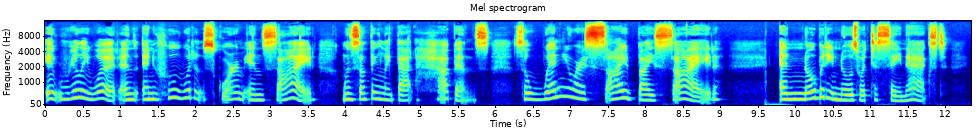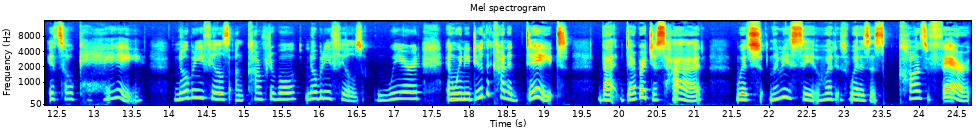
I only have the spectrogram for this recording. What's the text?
It really would. And and who wouldn't squirm inside when something like that happens? So when you are side by side and nobody knows what to say next, it's okay. Nobody feels uncomfortable, nobody feels weird. And when you do the kind of date that Deborah just had, which let me see what is what is this Con- fair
